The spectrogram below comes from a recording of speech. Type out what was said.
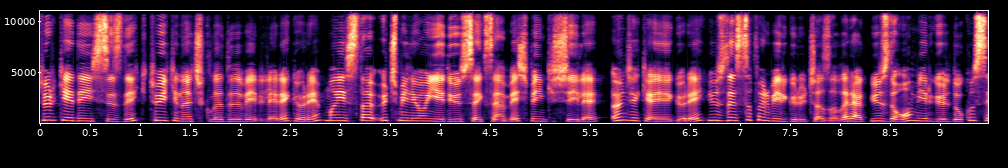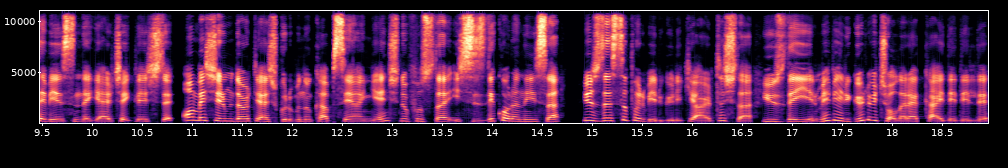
Türkiye'de işsizlik, TÜİK'in açıkladığı verilere göre Mayıs'ta 3 milyon 785 bin kişiyle önceki aya göre %0,3 azalarak %10,9 seviyesinde gerçekleşti. 15-24 yaş grubunu kapsayan genç nüfusta işsizlik oranı ise %0,2 artışla %20,3 olarak kaydedildi.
